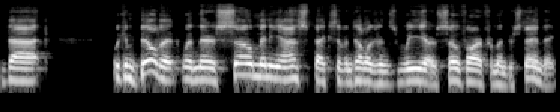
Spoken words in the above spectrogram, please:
that we can build it when there's so many aspects of intelligence we are so far from understanding?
